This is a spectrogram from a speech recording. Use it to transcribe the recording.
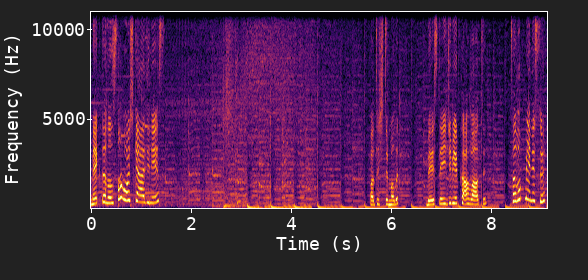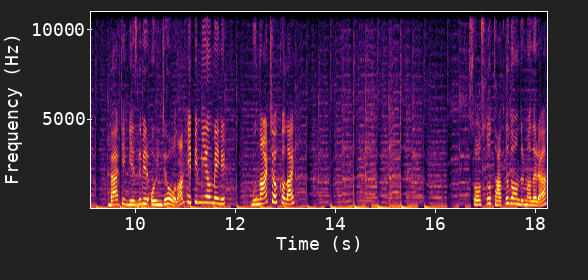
McDonald's'a hoş geldiniz. Atıştırmalık, besleyici bir kahvaltı, tavuk menüsü, belki gizli bir oyuncağı olan Happy Meal menü. Bunlar çok kolay. Soslu tatlı dondurmalara,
